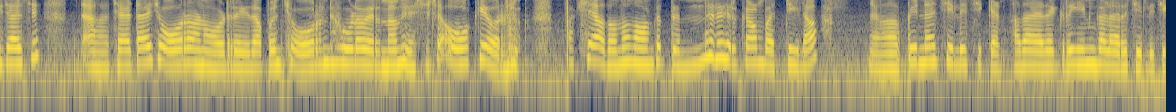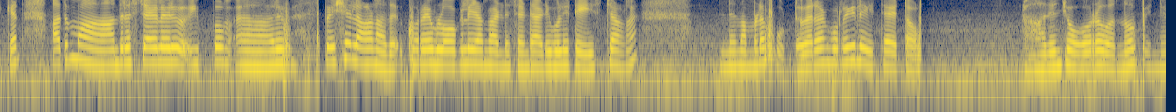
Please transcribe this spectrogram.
വിചാരിച്ച് ചേട്ടായി ചോറാണ് ഓർഡർ ചെയ്തത്. അപ്പം ചോറിന്റെ കൂടെ വരുന്നതെന്ന് വെച്ചിട്ട് ഓക്കെ പറഞ്ഞു. പക്ഷേ അതൊന്നും നമുക്ക് തിന്ന് തീർക്കാൻ പറ്റിയില്ല. പിന്നെ ചില്ലി ചിക്കൻ അതായത് ഗ്രീൻ കളർ ചില്ലി ചിക്കൻ അത് ആന്ധ്ര സ്റ്റൈൽ ഒരു ഇപ്പം ഒരു സ്പെഷ്യലാണത് കുറേ വ്ളോഗിൽ ഞാൻ കണ്ടിട്ടുണ്ട്. അടിപൊളി ടേസ്റ്റാണ് പിന്നെ നമ്മുടെ ഫുഡ് വരാൻ കുറേ ലേറ്റ് ആയിട്ടോ ആദ്യം ചോറ് വന്നു. പിന്നെ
